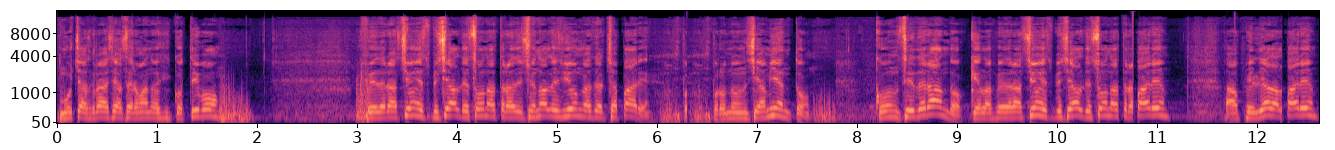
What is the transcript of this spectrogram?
Muchas gracias, hermano ejecutivo. Federación Especial de Zonas Tradicionales Yungas del Chapare. Pronunciamiento. Considerando que la Federación Especial de Zonas Chapare, afiliada al PARE,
